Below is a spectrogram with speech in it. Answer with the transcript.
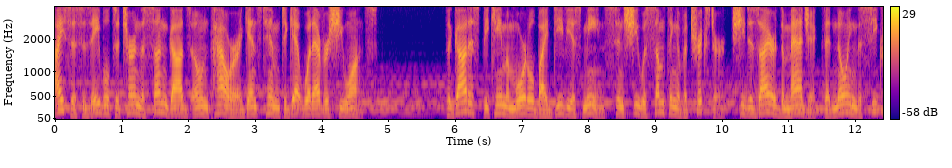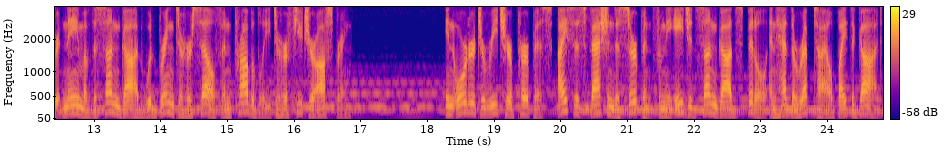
Isis is able to turn the sun god's own power against him to get whatever she wants. The goddess became immortal by devious means since she was something of a trickster, she desired the magic that knowing the secret name of the sun god would bring to herself and probably to her future offspring. In order to reach her purpose, Isis fashioned a serpent from the aged sun god's spittle and had the reptile bite the god.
